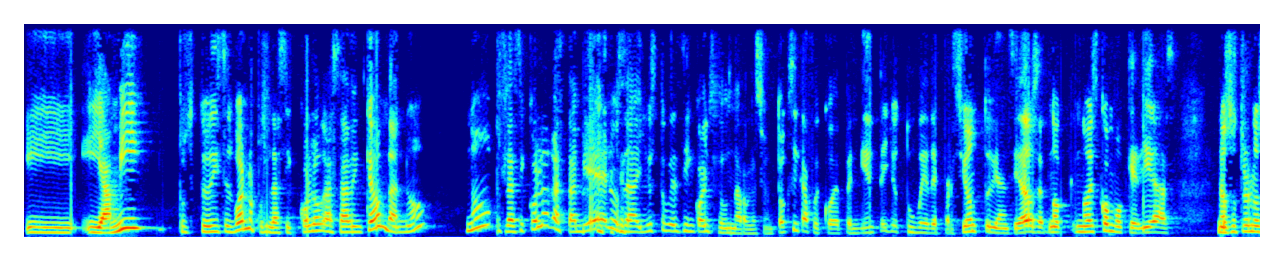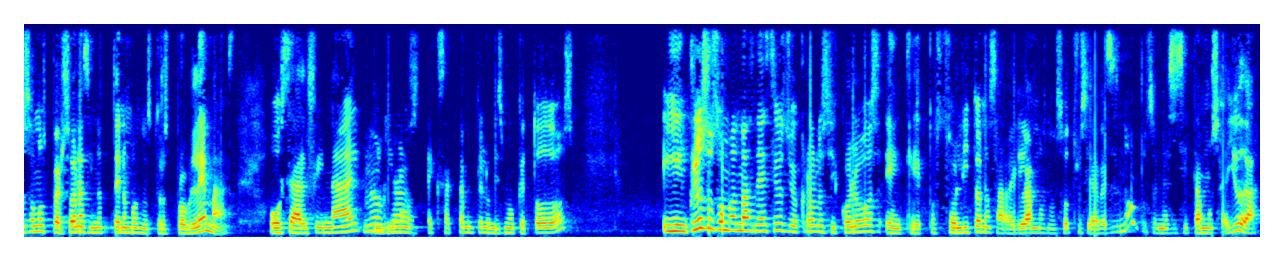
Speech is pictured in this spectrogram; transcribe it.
y, y a mí, pues tú dices, bueno, pues las psicólogas saben qué onda, ¿no? No, pues las psicólogas también, o sea, yo estuve cinco años en una relación tóxica, fue codependiente, yo tuve depresión, tuve ansiedad, o sea, no, no es como que digas, nosotros no somos personas y no tenemos nuestros problemas, o sea, al final No, vivimos claro. exactamente lo mismo que todos. Y incluso somos más necios, yo creo, los psicólogos, en que pues solito nos arreglamos nosotros y a veces no, pues necesitamos ayuda.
